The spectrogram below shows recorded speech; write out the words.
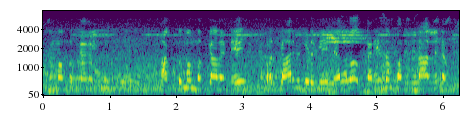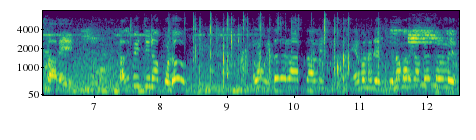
కుటుంబం బతకగలుగుతుంది. ఆ కుటుంబం బతకాలంటే ప్రతి కార్మికుడికి నెలలో కనీసం పది దినాలని కల్పించాలి. కల్పించినప్పుడు నువ్వు ఇతర రాష్ట్రాల నుంచి ఏమని తెచ్చుకున్నా మనకు అభ్యంతరం లేదు.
